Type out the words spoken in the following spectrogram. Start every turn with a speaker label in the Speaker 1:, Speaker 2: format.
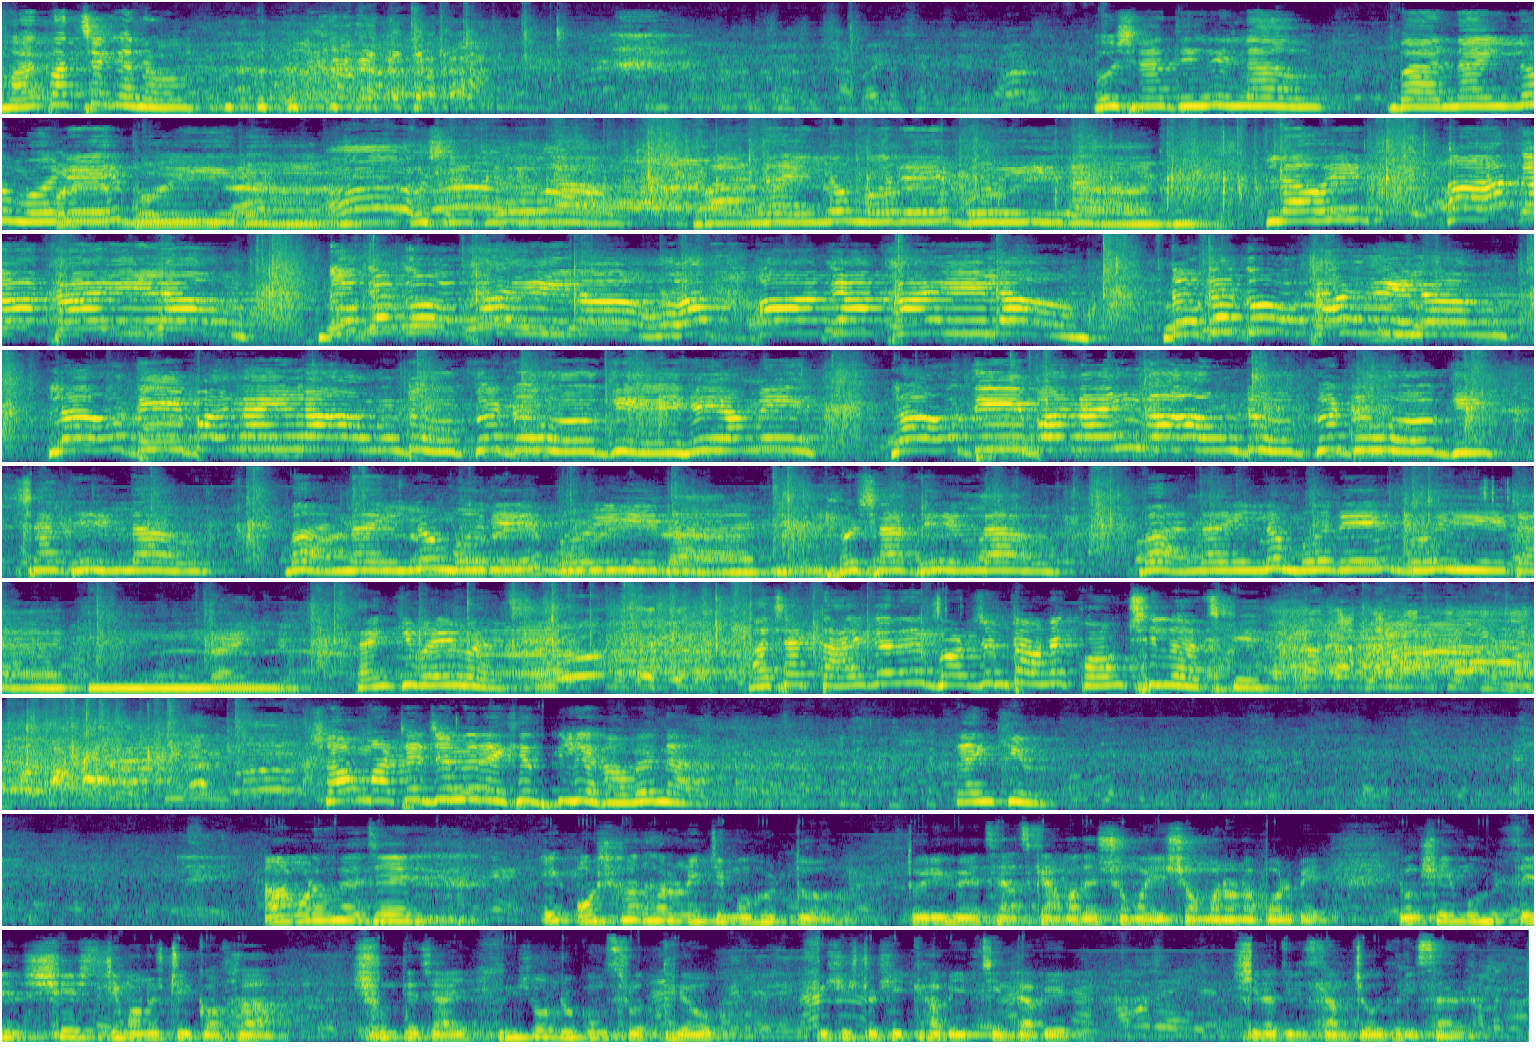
Speaker 1: ভয় পাচ্ছে কেন? ও সাধের লাউ বানাইলো মোরে বইরা ও সাধের লাউ বানাইলো মোরে বইরা লাউয়ের আগা খাইলাম গো খাইলাম আগা খাইলাম ডোকা গো খাইলাম। লাউ সাধের লাউ বানাইলো মোরে বইরাগি ও সাধের লাউ বানাইলো মোরে থ্যাংক ইউ ভেরি মাচ আচ্ছা টাইগারের গর্জনটা অনেক কম ছিল আজকে। সব মাঠের জন্য রেখে দিলে হবে না। থ্যাংক ইউ
Speaker 2: আমার মনে হয় যে এই অসাধারণ একটি মুহূর্ত তৈরি হয়েছে আজকে আমাদের সময় এই সম্মাননা পর্বে। এবং সেই মুহূর্তে শেষ যে মানুষটির কথা শুনতে চাই, ভীষণ রকম শ্রদ্ধেয় বিশিষ্ট শিক্ষাবিদ, চিন্তাবিদ সিরাজুল ইসলাম চৌধুরী স্যার।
